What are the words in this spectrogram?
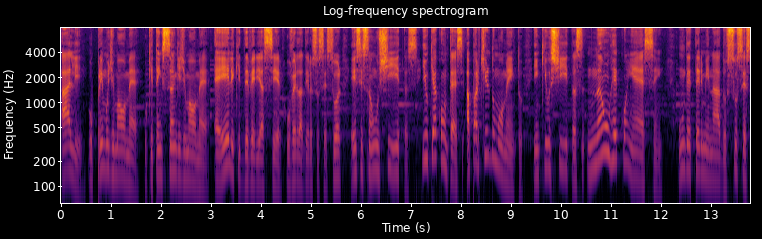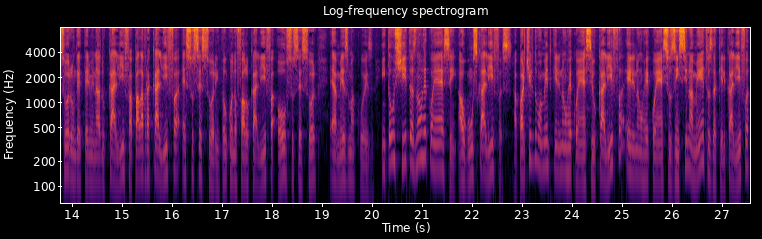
Ali, o primo de Maomé, o que tem sangue de Maomé, é ele que deveria ser o verdadeiro sucessor, esses são os xiitas. E o que acontece? A partir do momento em que os xiitas não reconhecem um determinado sucessor, um determinado califa, a palavra califa é sucessor. Então, quando eu falo califa ou sucessor, é a mesma coisa. Então, os xiitas não reconhecem alguns califas. A partir do momento que ele não reconhece o califa, ele não reconhece os ensinamentos daquele califa,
